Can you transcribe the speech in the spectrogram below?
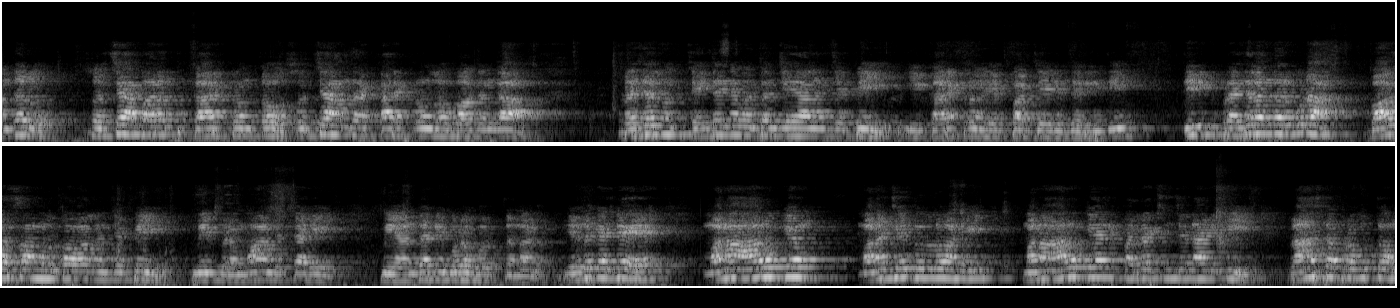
అందరూ స్వచ్ఛ భారత్ కార్యక్రమంతో స్వచ్ఛ ఆంధ్ర కార్యక్రమంలో భాగంగా ప్రజలను చైతన్యవంతం చేయాలని చెప్పి ఈ కార్యక్రమం ఏర్పాటు చేయడం జరిగింది. దీనికి ప్రజలందరూ కూడా భాగస్వాములు కావాలని చెప్పి మీ బ్రహ్మాండచారి మీ అందరినీ కూడా కోరుతున్నాను. ఎందుకంటే మన ఆరోగ్యం మన చేతుల్లో అని మన ఆరోగ్యాన్ని పరిరక్షించడానికి రాష్ట్ర ప్రభుత్వం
